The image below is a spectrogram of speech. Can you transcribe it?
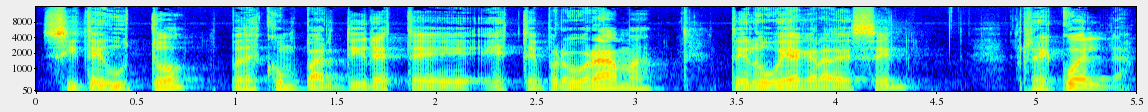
Si te gustó, puedes compartir este, este programa. Te lo voy a agradecer. Recuerda,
